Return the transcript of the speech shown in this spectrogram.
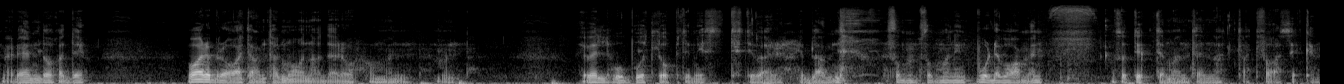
När det ändå hade varit bra ett antal månader och, och man, man är väl obotlig optimist tyvärr ibland. Som, som man inte borde vara. Men, och så tyckte man sen att, att fasiken.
